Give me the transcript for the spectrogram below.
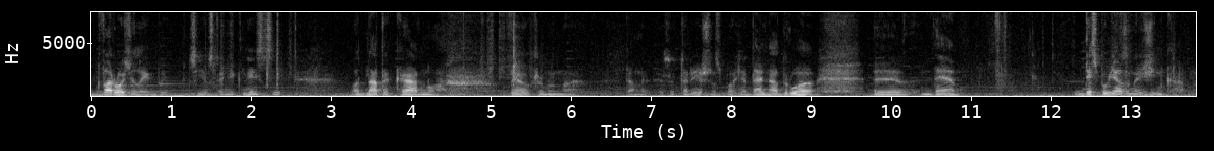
два розділи, якби, в цій останній книжці. Одна така, ну, де виокремлена, там езотерична, споглядальна, а друга, е, де десь пов'язана з жінками.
